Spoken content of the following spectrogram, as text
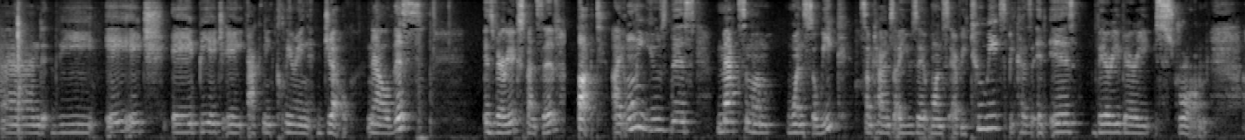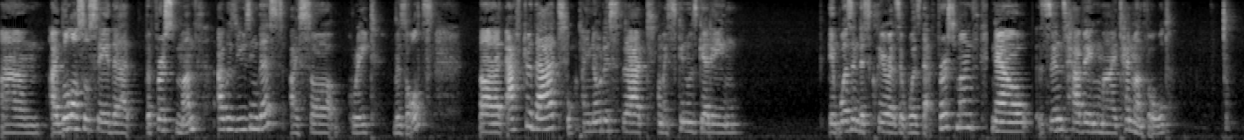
and the AHA BHA Acne Clearing Gel. Now this is very expensive, but I only use this maximum once a week. Sometimes I use it once every two weeks because it is very, very strong. Um, I will also say that the first month I was using this, I saw great results. But after that, I noticed that my skin was getting it wasn't as clear as it was that first month. Now, since having my 10 month old,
